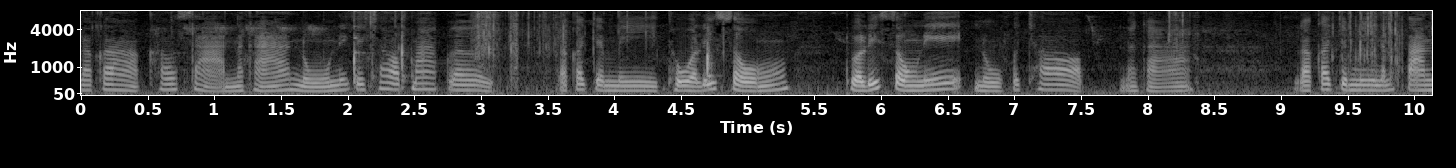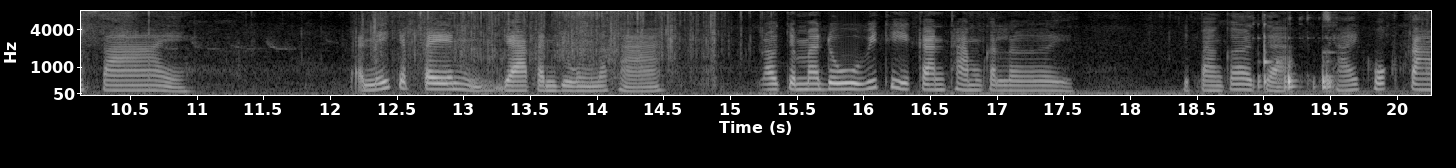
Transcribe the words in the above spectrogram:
แล้วก็ข้าวสารนะคะ หนูนี่จะชอบมากเลย แล้วก็จะมีถั่วลิสง ถั่วลิสงนี้หนูก็ชอบนะคะ แล้วก็จะมีน้ำตาลทราย อันนี้จะเป็นยากันยุงนะคะ เราจะมาดูวิธีการทำกันเลยพี่ปังก็จะใช้คกตำ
